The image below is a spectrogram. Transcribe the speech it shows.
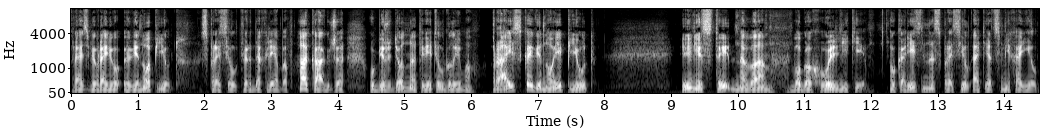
Разве в раю вино пьют? спросил Твердохлебов. А как же, убежденно ответил Глымов. Райское вино и пьют. И не стыдно вам, богохульники, укоризненно спросил отец Михаил.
